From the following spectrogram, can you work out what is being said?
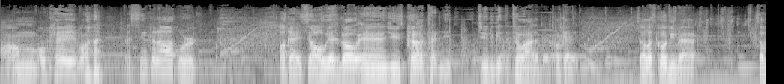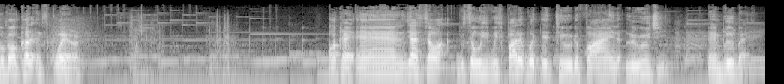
Um, okay, well, that seems kind of awkward. Okay, so we have to go and use cutout technique to, to get the toe out of there. Okay, so let's go do that. So we'll go cut it in square. Okay, and yes, so so we, we spotted witness to to find Luigi in Bloo Bay.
